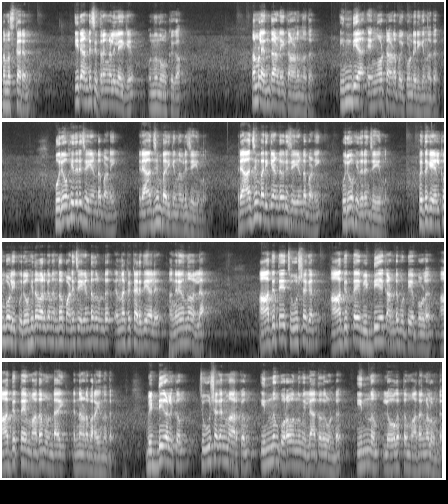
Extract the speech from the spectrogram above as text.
നമസ്കാരം. ഈ രണ്ട് ചിത്രങ്ങളിലേക്ക് ഒന്ന് നോക്കുക. നമ്മൾ എന്താണ് ഈ കാണുന്നത്? ഇന്ത്യ എങ്ങോട്ടാണ് പോയിക്കൊണ്ടിരിക്കുന്നത്? പുരോഹിതർ ചെയ്യേണ്ട പണി രാജ്യം ഭരിക്കുന്നവർ ചെയ്യുന്നു. രാജ്യം ഭരിക്കേണ്ടവർ ചെയ്യേണ്ട പണി പുരോഹിതരും ചെയ്യുന്നു. അപ്പോൾ ഇത് കേൾക്കുമ്പോൾ ഈ പുരോഹിത വർഗം എന്തോ പണി ചെയ്യേണ്ടതുണ്ട് എന്നൊക്കെ കരുതിയാൽ അങ്ങനെയൊന്നുമല്ല. ആദ്യത്തെ ചൂഷകൻ ആദ്യത്തെ വിഡ്ഢിയെ കണ്ടുമുട്ടിയപ്പോൾ ആദ്യത്തെ മതമുണ്ടായി എന്നാണ് പറയുന്നത്. വിഡ്ഢികൾക്കും ചൂഷകന്മാർക്കും ഇന്നും കുറവൊന്നുമില്ലാത്തത് കൊണ്ട് ഇന്നും ലോകത്ത് മതങ്ങളുണ്ട്.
